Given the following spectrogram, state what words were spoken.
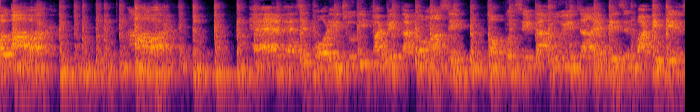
বল আবার আবার হ্যাভ হ্যাজ এর পরে যদি ভার্বের কার্যক্রম আসে, তখন সেটা হয়ে যায় প্রেজেন্ট পার্টিসিপেন্স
